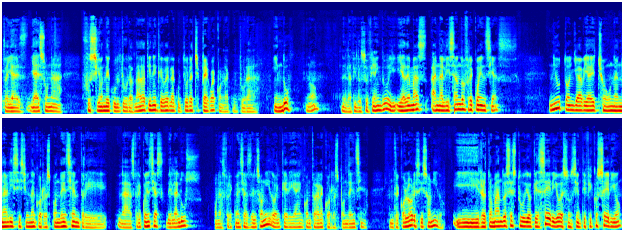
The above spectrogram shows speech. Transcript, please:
Ya es, ya es una fusión de culturas. Nada tiene que ver la cultura chipegua con la cultura hindú, ¿no? De la filosofía hindú. Y, además, analizando frecuencias, Newton ya había hecho un análisis y una correspondencia entre las frecuencias de la luz con las frecuencias del sonido. Él quería encontrar la correspondencia entre colores y sonido. Y retomando ese estudio que es serio, es un científico serio,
